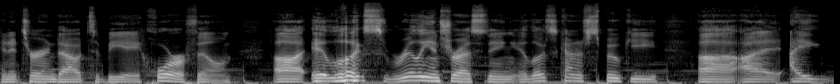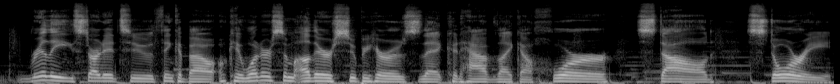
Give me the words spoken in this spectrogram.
and it turned out to be a horror film. Uh, it looks really interesting. It looks kind of spooky. Uh, I I really started to think about okay, what are some other superheroes that could have like a horror styled story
